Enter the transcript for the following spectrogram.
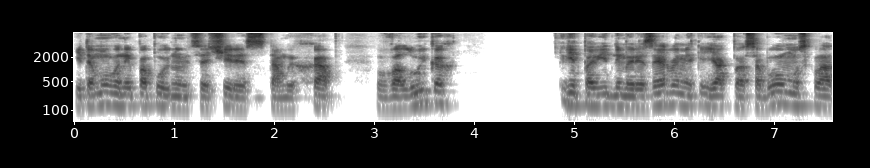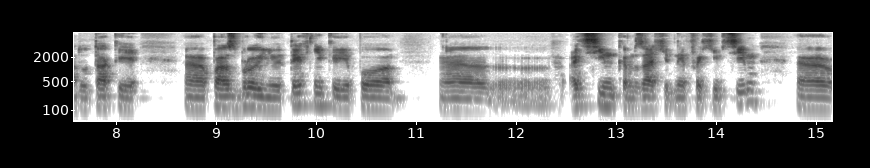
і тому вони поповнюються через там їх хаб в Валуйках відповідними резервами, як по особовому складу, так і е, по озброєнню техніки, і по е, оцінкам західних фахівців е,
